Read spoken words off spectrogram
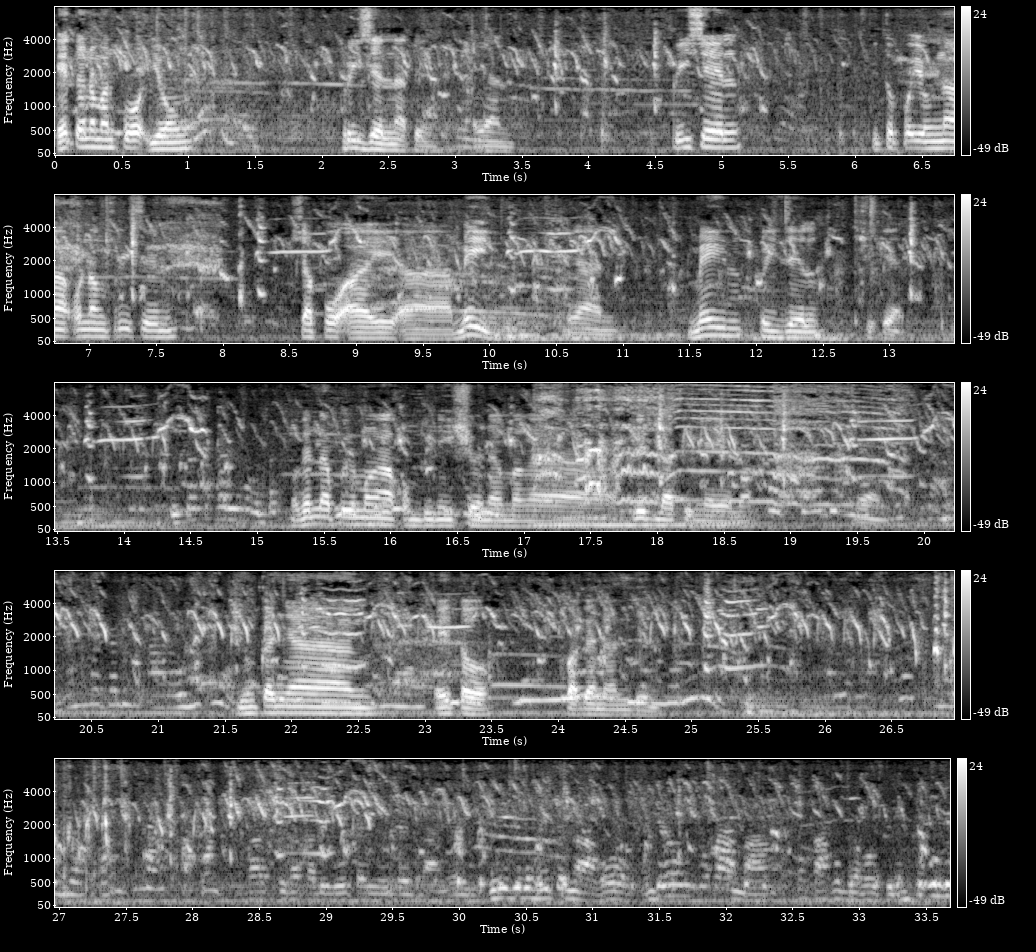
Ito naman po yung frizzle natin. Ayan. Frizzle. Ito po yung naunang frizzle. Siya po ay ah, male. Ayan. Male frizzle chicken. Maganda po yung mga combination ng mga breed natin ngayon. No? Yung kanyang ito, pag ganun din. Ito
